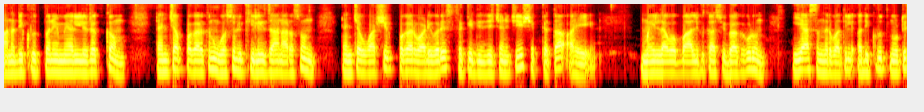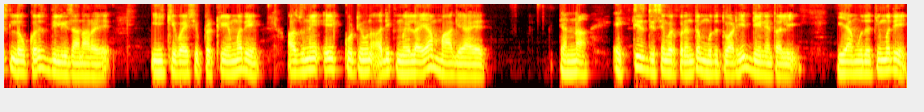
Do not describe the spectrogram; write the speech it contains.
अनधिकृतपणे मिळालेली रक्कम त्यांच्या पगारातून वसूल केली जाणार असून त्यांच्या वार्षिक पगार वाढीवर स्थगिती देण्याची शक्यता आहे. महिला व बाल विकास विभागाकडून या संदर्भातील अधिकृत नोटीस लवकरच दिली जाणार आहे. ई केवायसी प्रक्रियेमध्ये अजूनही एक कोटीहून अधिक महिला या मागे आहेत. त्यांना एकतीस डिसेंबरपर्यंत मुदतवाढही देण्यात आली. या मुदतीमध्ये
